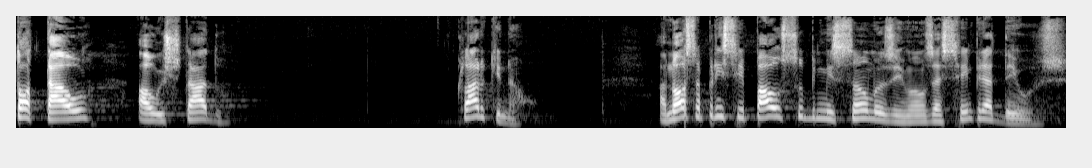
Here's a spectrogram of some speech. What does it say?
total ao Estado? Claro que não. A nossa principal submissão, meus irmãos, é sempre a Deus,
